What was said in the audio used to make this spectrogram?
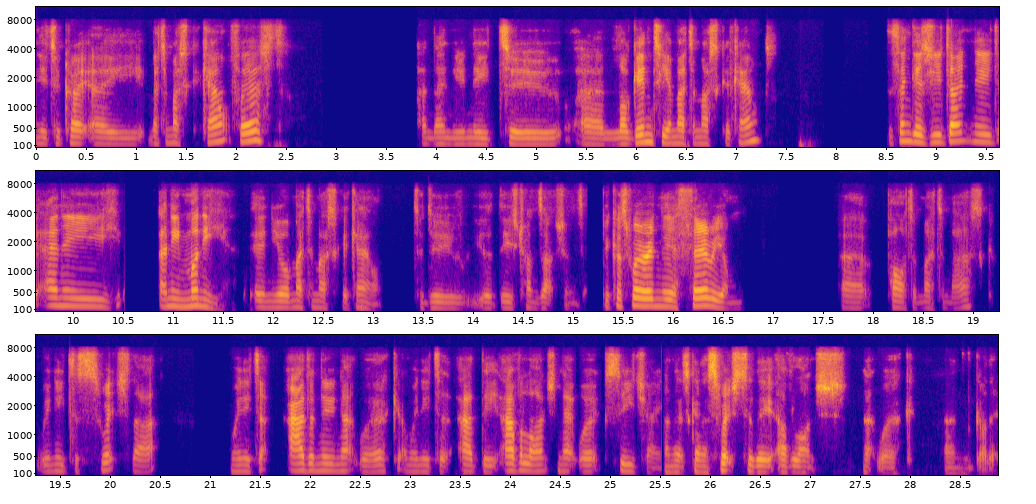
you need to create a MetaMask account first, and then you need to uh, log into your MetaMask account. The thing is, you don't need any any money in your MetaMask account to do these transactions because we're in the Ethereum uh, part of MetaMask. We need to switch that. We need to add a new network and we need to add the Avalanche network C chain and it's going to switch to the Avalanche network and got it.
